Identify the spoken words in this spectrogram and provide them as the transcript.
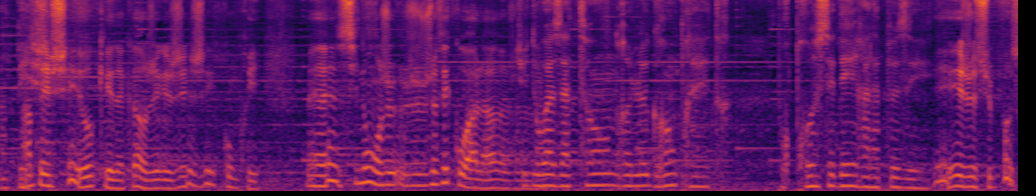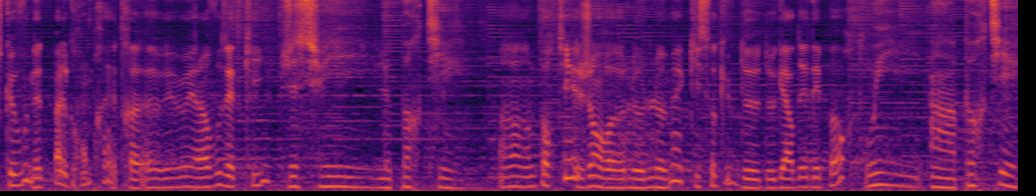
un péché Un péché, ok, d'accord, j'ai- compris. Mais sinon, je, je- je fais quoi là? Je- Tu dois attendre le grand prêtre pour procéder à la pesée. Et je suppose que vous n'êtes pas le grand prêtre. Euh, mais alors vous êtes qui? Je suis le portier. Un portier, genre euh, le, mec qui s'occupe de garder des portes? Oui, un portier.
